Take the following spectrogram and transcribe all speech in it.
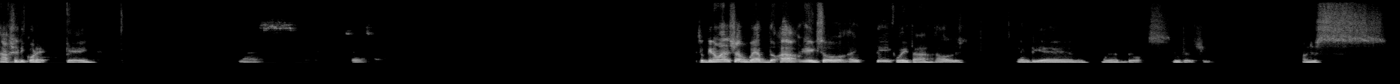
actually correct. Okay. nice. Yes. So ginawa na siyang web doc. Ah, okay. So I think, wait ah. I'll MDN web docs Google Sheet. I'll just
